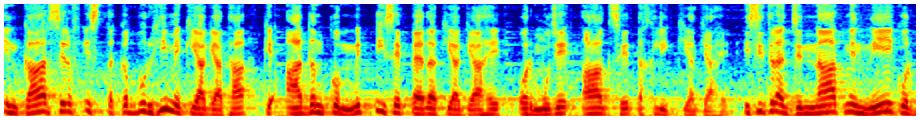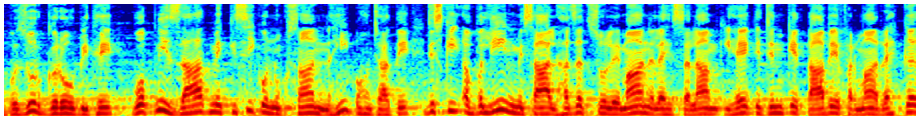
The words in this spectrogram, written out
انکار صرف اس تکبر ہی میں کیا گیا تھا کہ آدم کو مٹی سے پیدا کیا گیا ہے اور مجھے آگ سے تخلیق کیا گیا ہے۔ اسی طرح جنات میں نیک اور بزرگ گروہ بھی تھے، وہ اپنی ذات میں کسی کو نقصان نہیں پہنچاتے، جس کی اولین مثال حضرت سلیمان علیہ السلام کی ہے کہ جن کے تابع فرما رہ کر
